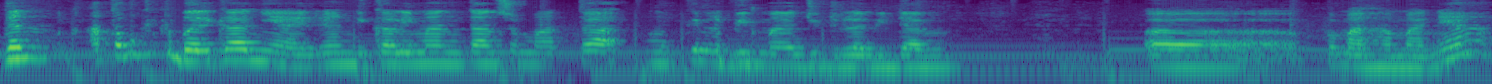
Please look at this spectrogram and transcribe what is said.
Dan atau mungkin kebalikannya yang di Kalimantan Sumatera mungkin lebih maju dalam bidang uh, pemahamannya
